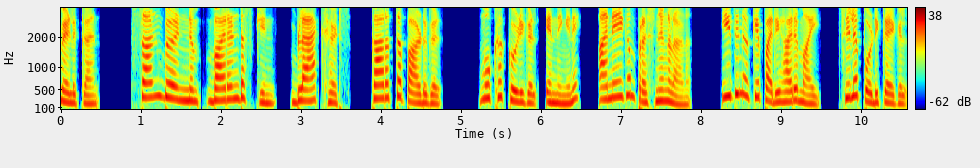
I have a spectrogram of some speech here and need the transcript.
വെളുക്കാൻ സൺബേണിനും വരണ്ട സ്കിൻ ബ്ലാക്ക് ഹെഡ്സ് കറുത്ത പാടുകൾ മുഖക്കുഴികൾ എന്നിങ്ങനെ അനേകം പ്രശ്നങ്ങളാണ്. ഇതിനൊക്കെ പരിഹാരമായി ചില പൊടിക്കൈകൾ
